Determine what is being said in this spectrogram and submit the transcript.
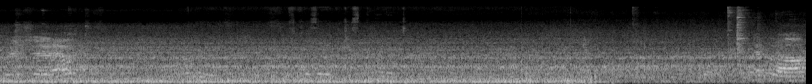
Stretch that out. Tip it off.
